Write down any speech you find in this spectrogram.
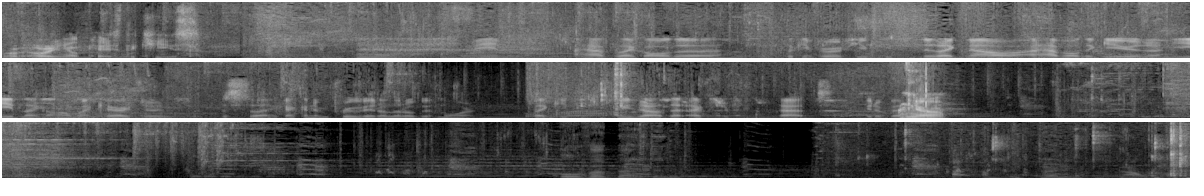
Or, or in your case, the keys. I mean, I have like all the looking for a few pieces. Like now I have all the gear that I need like on all my characters. Just like I can improve it a little bit more. Like if you can squeeze out that extra few stats, get a better. Yeah. Overburdened. I am returning down.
